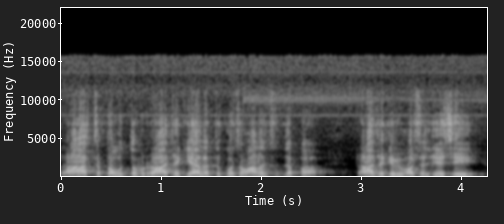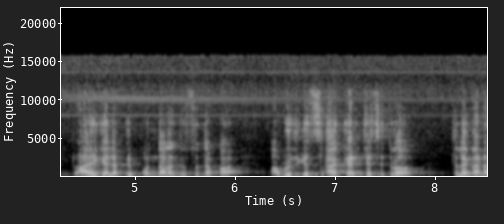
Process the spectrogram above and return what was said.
రాష్ట్ర ప్రభుత్వం రాజకీయాలతో కోసం ఆలోచిస్తుంది తప్ప రాజకీయ విమర్శలు చేసి రాజకీయ లబ్ధి పొందాలని చూస్తుంది తప్ప అభివృద్ధికి సహకరించే స్థితిలో తెలంగాణ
